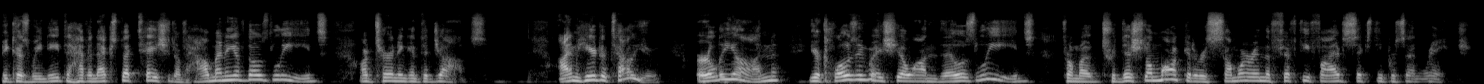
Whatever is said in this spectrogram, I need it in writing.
because we need to have an expectation of how many of those leads are turning into jobs. I'm here to tell you early on, your closing ratio on those leads from a traditional marketer is somewhere in the 55, 60% range.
